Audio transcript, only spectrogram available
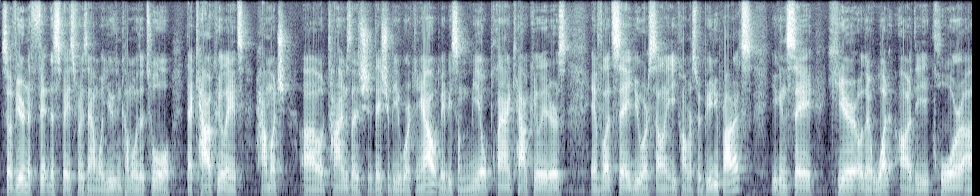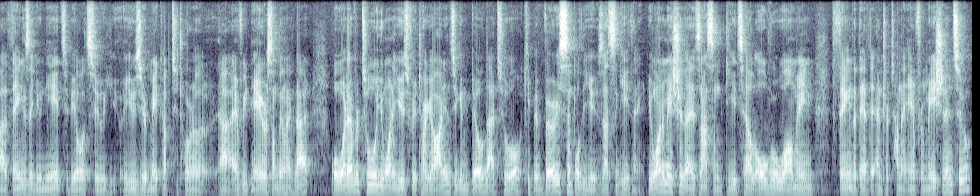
So if you're in the fitness space, for example, you can come up with a tool that calculates how much uh, times they should, they should be working out, maybe some meal plan calculators. If let's say you are selling e-commerce for beauty products, you can say here or what are the core uh, things that you need to be able to use your makeup tutorial uh, every day or something like that. Or whatever tool you want to use for your target audience, you can build that tool, keep it very simple to use. That's the key thing. You want to make sure that it's not some detailed, overwhelming thing that they have to enter a ton of information into,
